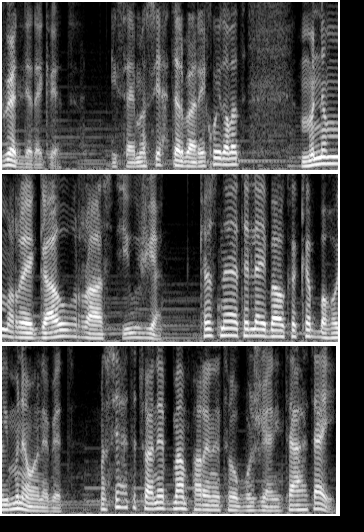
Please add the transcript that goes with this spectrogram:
گوێت لێ دەگرێت ئیسای مەسیح دەربارەی خۆی دەڵێت منم ڕێگا و ڕاستی و ژیان کەس نایەتە لای باوکە کە بەهۆی منەوە نەبێت مەسیح دەتوانێت بمان پاڕێنێتەوە بۆ ژیانی تاهتایی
